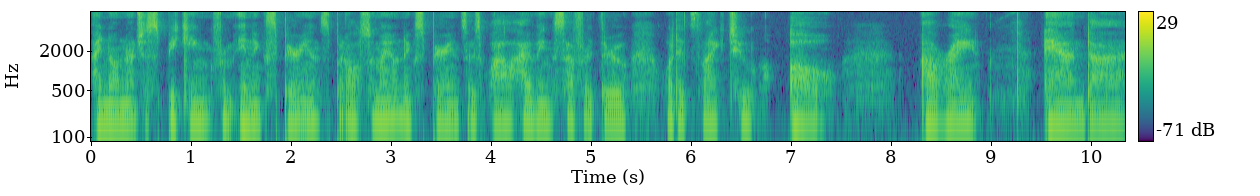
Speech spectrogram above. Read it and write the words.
I know I'm not just speaking from inexperience, but also my own experience as well, having suffered through what it's like to owe. All right. And uh,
